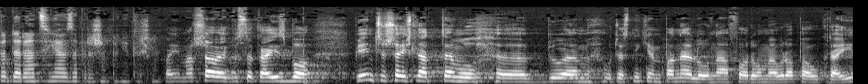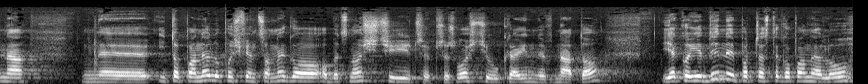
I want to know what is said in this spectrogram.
Konfederacja, zapraszam panie pośle. Pani Marszałek, Wysoka Izbo, 5 czy 6 lat temu e, byłem uczestnikiem panelu na forum Europa-Ukraina e, i to panelu poświęconego obecności czy przyszłości Ukrainy w NATO. Jako jedyny podczas tego panelu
